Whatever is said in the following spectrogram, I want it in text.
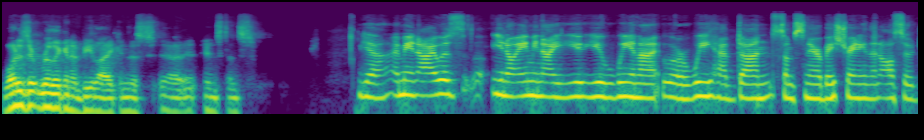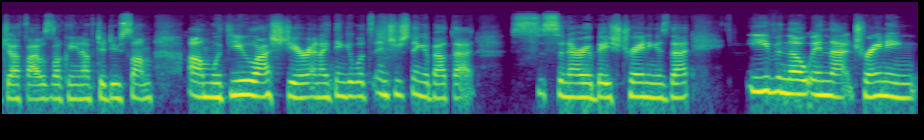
what is it really going to be like in this uh, instance? Yeah, I mean, I was, you know, Amy and I, you, you, we and I, or we have done some scenario-based training. Then also, Jeff, I was lucky enough to do some um, with you last year. And I think what's interesting about that s- scenario-based training is that even though in that training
